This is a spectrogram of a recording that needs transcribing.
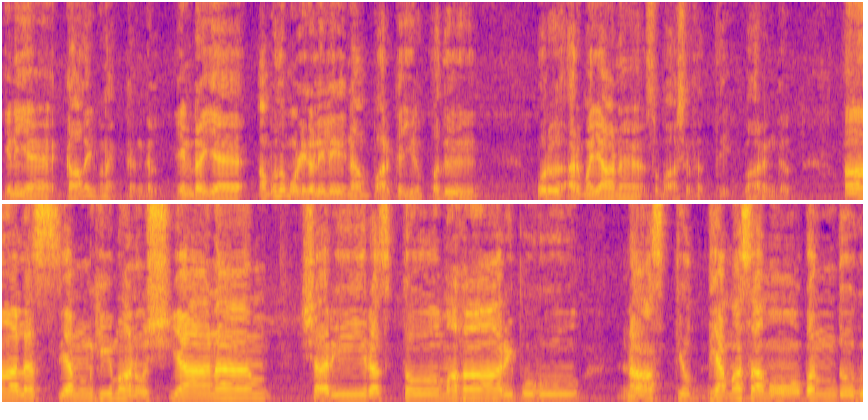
இனிய காலை வணக்கங்கள். இன்றைய அமுத மொழிகளிலே நாம் பார்க்க இருப்பது ஒரு அருமையான சுபாஷிதத்தை. வாருங்கள். ஆலஸ்யம் ஹி மனுஷ்யானாம் ஷரீரஸ்தோ மகாரிபு நாஸ்தியுத்தியம சமோ பந்துः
